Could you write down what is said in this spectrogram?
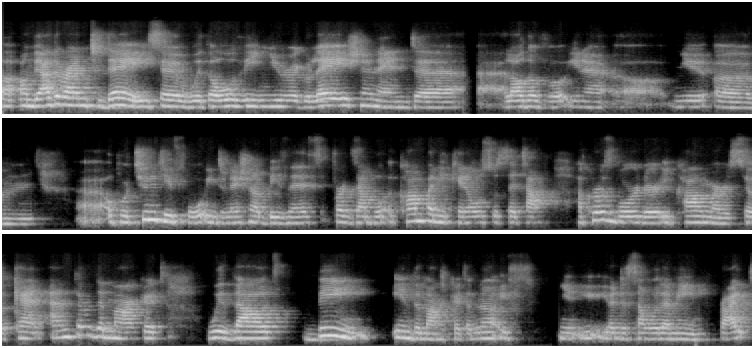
uh, on the other end today, so with all the new regulation and uh, a lot of uh, you know uh, new um, uh, opportunity for international business, for example, a company can also set up a cross-border e-commerce, so can enter the market without being in the market. I don't know if you, you understand what I mean, right?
